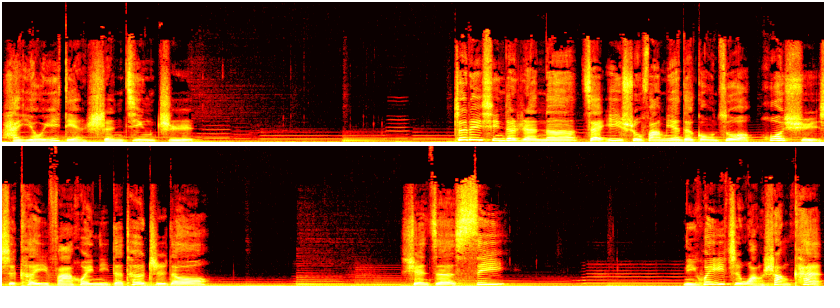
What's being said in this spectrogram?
还有一点神经质。这类型的人呢，在艺术方面的工作，或许是可以发挥你的特质的哦。选择 C，你会一直往上看，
